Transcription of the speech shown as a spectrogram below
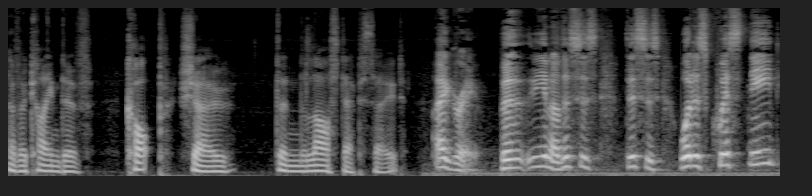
of a kind of cop show than the last episode. I agree, but you know, this is this is what does Quist need?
